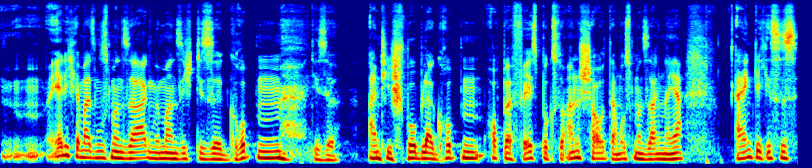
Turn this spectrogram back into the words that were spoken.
mm, ehrlicherweise muss man sagen, wenn man sich diese Gruppen, diese Anti-Schwurbler-Gruppen auch bei Facebook so anschaut, da muss man sagen, naja, eigentlich ist es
